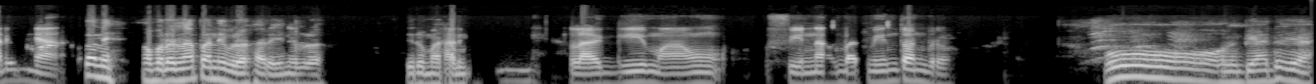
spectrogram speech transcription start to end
harinya? apa nih? Ngobrolin apa nih bro hari ini bro? Di rumah Hari teman. ini lagi mau final badminton bro. Oh, Olimpiade ya.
